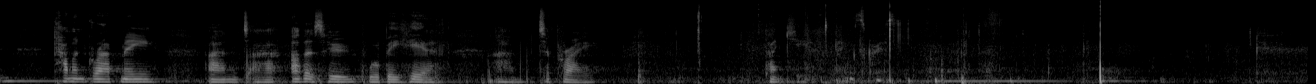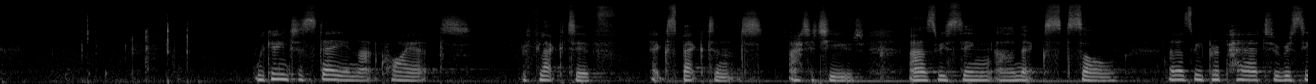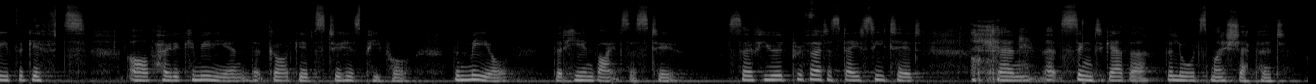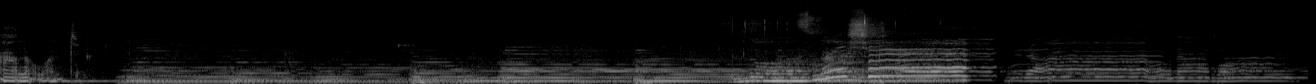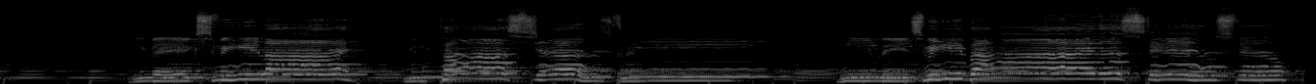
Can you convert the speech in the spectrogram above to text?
come and grab me and uh, others who will be here um, to pray? Thank you. Thanks, Chris. We're going to stay in that quiet, reflective, expectant attitude as we sing our next song and as we prepare to receive the gifts of Holy Communion that God gives to his people, the meal that he invites us to. So if you would prefer to stay seated, then let's sing together The Lord's my shepherd, I'll not want. Lord's my shepherd, I'll not want. He makes me lie in pastures green. He leads me by the still, still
